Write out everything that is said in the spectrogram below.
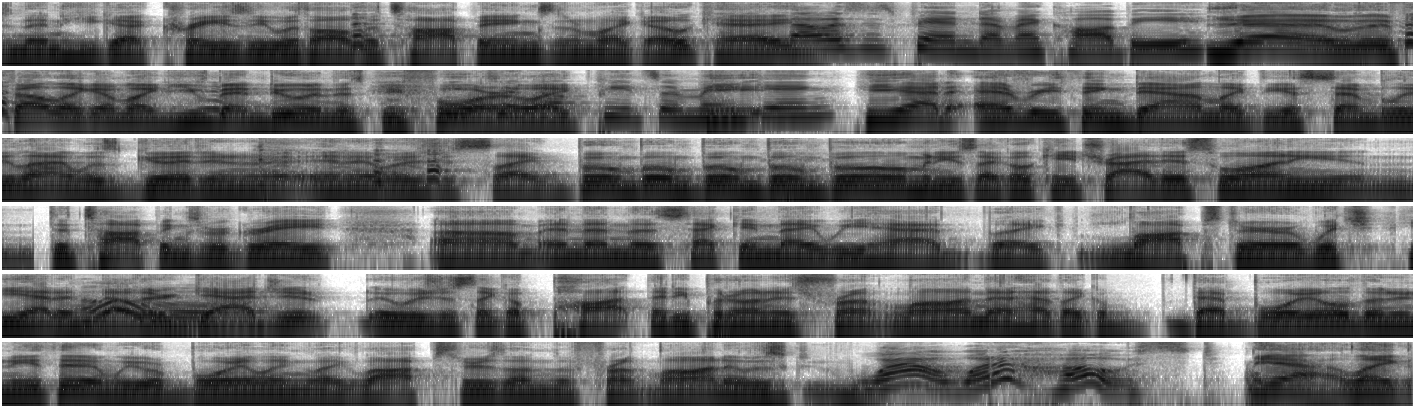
and then he got crazy with all the toppings, and I'm like, okay. That was his pandemic hobby. Yeah, it felt like I'm like you've been doing this before. like pizza he- making? He, had everything down. Like the assembly line was good, and and it was just like boom, boom, boom, boom, boom. And he's like, okay, try this one. He, the toppings were great. Um, and then the second night we had like lobster, which he had another Oh. gadget. It was just like a pot that he put on his front lawn that had like a that boiled underneath it, and we were boiling like lobsters on the front lawn. It was Wow, what a host. yeah, like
